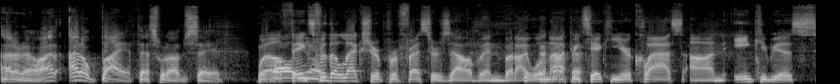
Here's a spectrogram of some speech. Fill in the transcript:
I don't know. I, I don't buy it. That's what I'm saying. Well, Well, thanks you know- for the lecture, Professor Zalbin, but I will not be taking your class on incubus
